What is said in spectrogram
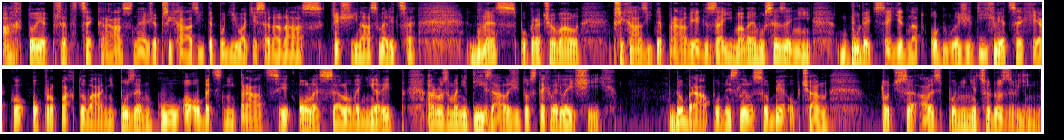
Ach, to je předce krásné, že přicházíte podívat se na nás, těší nás velice. Dnes, pokračoval, přicházíte právě k zajímavému sezení. Budeť se jednat o důležitých věcech, jako o propachtování pozemků, o obecní práci, o lese, lovení ryb a rozmanitých záležitostech vedlejších. Dobrá, pomyslel sobě občan, toť se alespoň něco dozvím.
